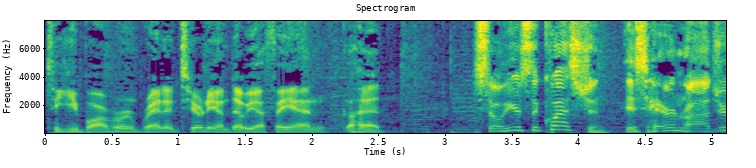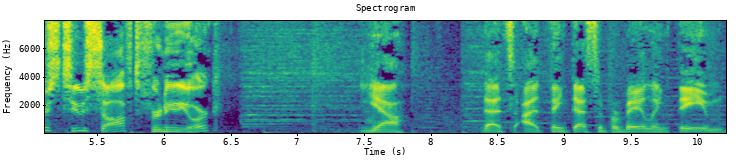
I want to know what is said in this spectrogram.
Tiki Barber and Brandon Tierney on WFAN. Go ahead. So here's the question Is Aaron Rodgers too soft for New York? Yeah. That's I think that's the prevailing theme.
